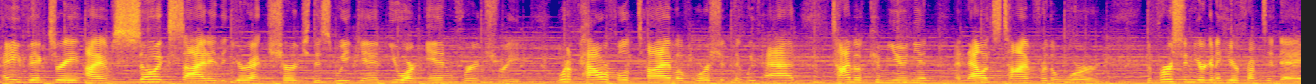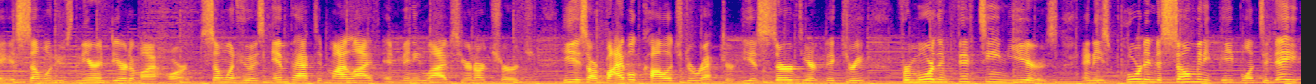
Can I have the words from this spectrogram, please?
Hey, Victory, I am so excited that you're at church this weekend. You are in for a treat. What a powerful time of worship that we've had, time of communion, and now it's time for the Word. The person you're going to hear from today is someone who's near and dear to my heart, someone who has impacted my life and many lives here in our church. He is our Bible college director. He has served here at Victory for more than 15 years, and he's poured into so many people. And today,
